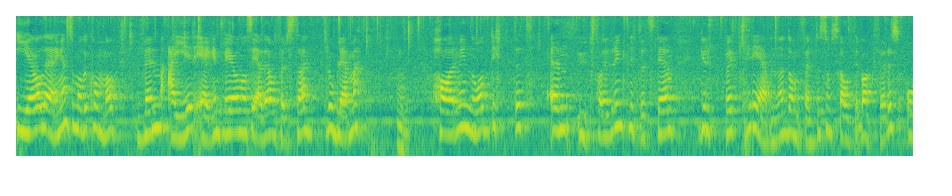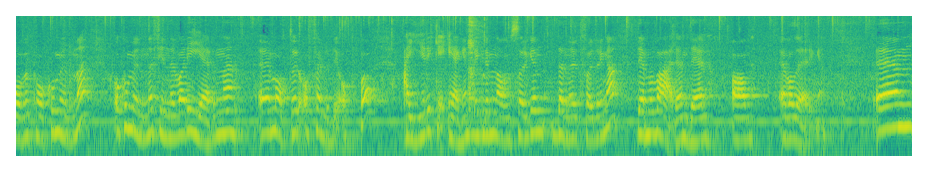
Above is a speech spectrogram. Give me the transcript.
i evalueringen så må det komme opp hvem eier egentlig, og nå sier jeg det i problemet. Mm. Har vi nå dyttet en utfordring knyttet til en gruppe krevende domfelte som skal tilbakeføres, over på kommunene. Og kommunene finner varierende eh, måter å følge de opp på. Eier ikke egentlig kriminalomsorgen denne utfordringa? Det må være en del av evalueringen. Um,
